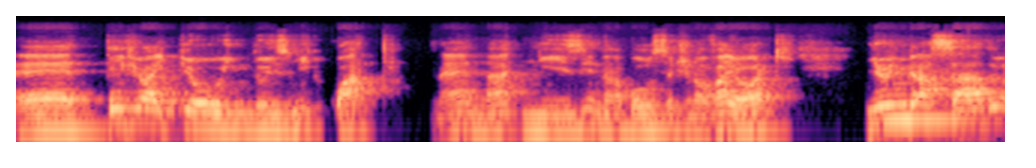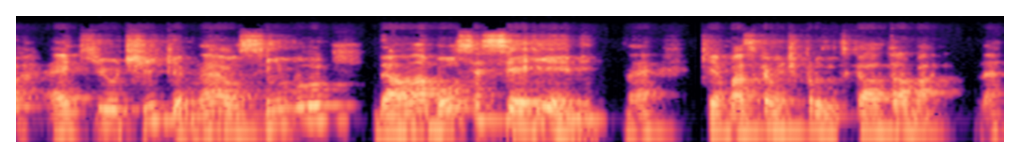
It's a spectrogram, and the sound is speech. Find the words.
É, teve o IPO em 2004, né, na NISE, na Bolsa de Nova York, e o engraçado é que o ticker, né, o símbolo dela na bolsa é CRM, né, que é basicamente o produto que ela trabalha. Né?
